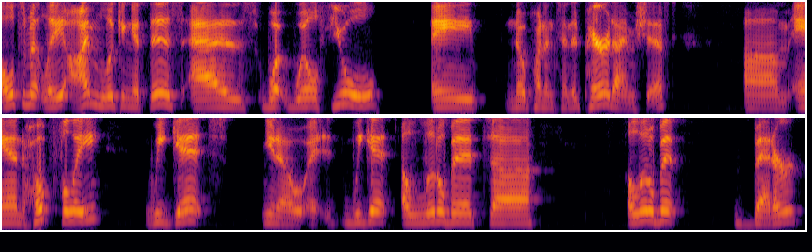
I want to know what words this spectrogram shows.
ultimately, I'm looking at this as what will fuel a no pun intended paradigm shift um, and hopefully we get you know eh, we get a little bit uh, a little bit better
